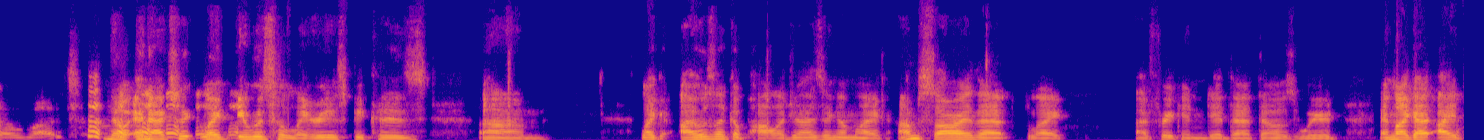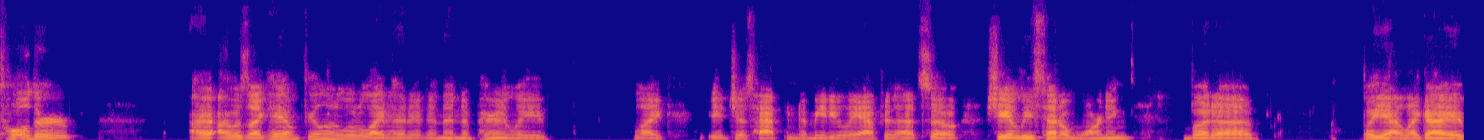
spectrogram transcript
so much. No, and actually like it was hilarious because um like I was like apologizing. I'm like, I'm sorry that like I freaking did that. That was weird. And like I, I told her I, I was like, hey, I'm feeling a little lightheaded. And then apparently like it just happened immediately after that. So she at least had a warning. But uh but yeah, like I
